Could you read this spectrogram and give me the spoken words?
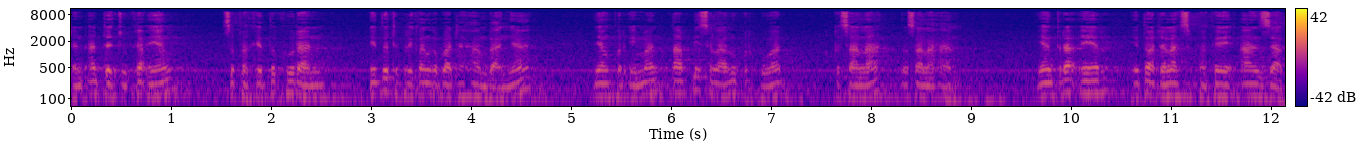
dan ada juga yang sebagai teguran itu diberikan kepada hambanya yang beriman tapi selalu berbuat kesalah kesalahan. Yang terakhir itu adalah sebagai azab.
